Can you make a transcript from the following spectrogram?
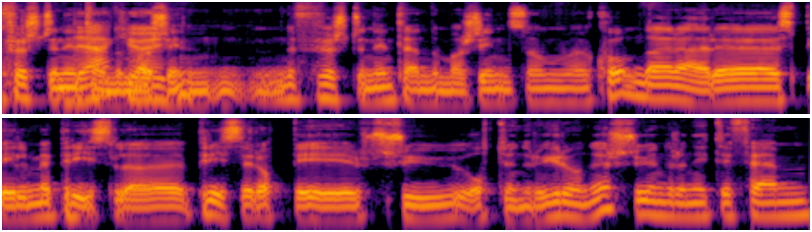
første Mm. Nintendo-maskin første Nintendo-maskin som kom, der er det spill med priser opp i 700-800 kroner. 795,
